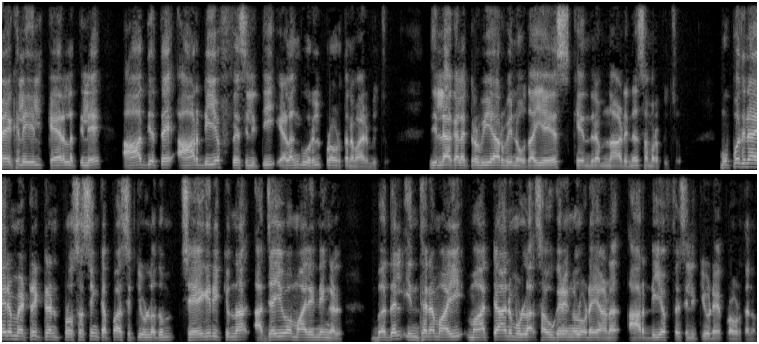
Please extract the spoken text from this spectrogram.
മേഖലയിൽ കേരളത്തിലെ ആദ്യത്തെ ആർ ഡി എഫ് ഫെസിലിറ്റി എളങ്കൂറിൽ പ്രവർത്തനം ആരംഭിച്ചു. ജില്ലാ collector V R Vinod I S കേന്ദ്രം നാടിന് സമർപ്പിച്ചു. മുപ്പതിനായിരം മെട്രിക് ടൺ പ്രോസസ്സിംഗ് കപ്പാസിറ്റി ഉള്ളതും ശേഖരിക്കുന്ന അജൈവ മാലിന്യങ്ങൾ ബദൽ ഇന്ധനമായി മാറ്റാനുമുള്ള സൗകര്യങ്ങളോടെയാണ് ആർ ഡി എഫ് ഫെസിലിറ്റിയുടെ പ്രവർത്തനം.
